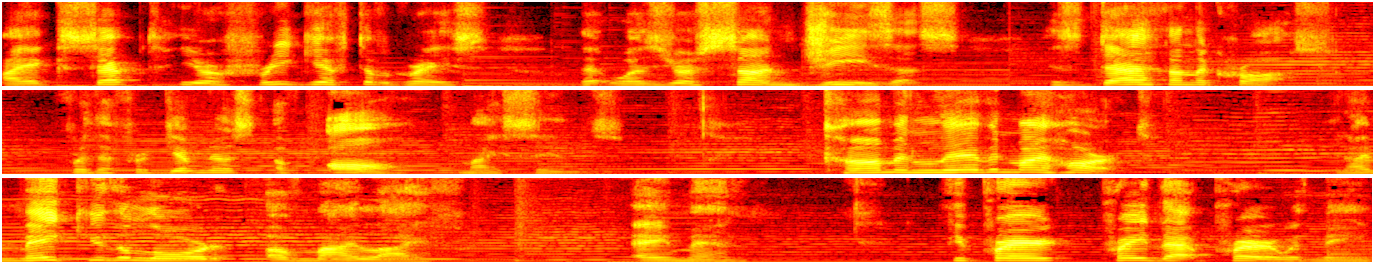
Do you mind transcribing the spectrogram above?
I accept your free gift of grace that was your Son, Jesus, his death on the cross for the forgiveness of all my sins. Come and live in my heart and I make you the Lord of my life. Amen. If you pray, prayed that prayer with me,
